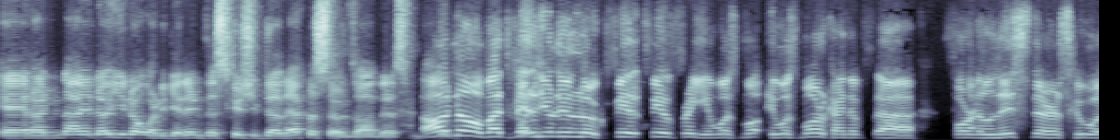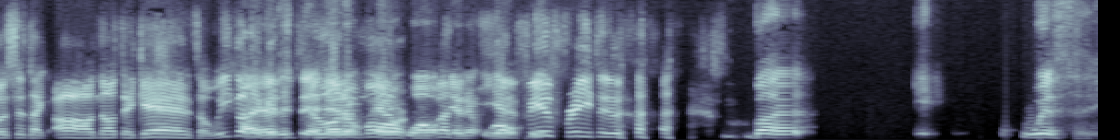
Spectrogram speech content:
And I, I know you don't want to get into this because you've done episodes on this. Oh no, but you look, feel feel free. It was more, it was more kind of uh, for the listeners who was just like, oh, not again. So we gotta get a lot of more. but yeah, feel be. free to. but with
